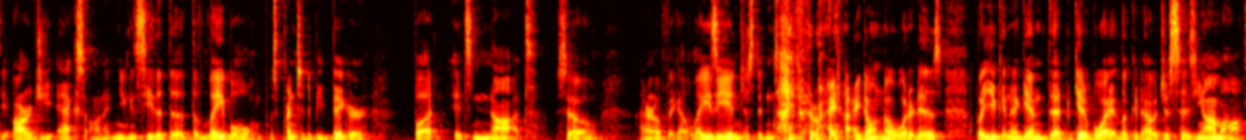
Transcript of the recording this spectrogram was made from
the RGX on it. And you can see that the, the label was printed to be bigger, but it's not. So I don't know if they got lazy and just didn't type it right. I don't know what it is. But you can, again, that giveaway, look at how it just says Yamaha.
